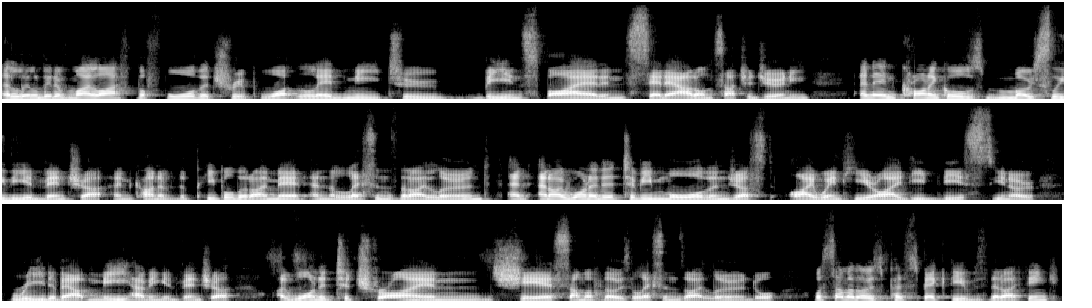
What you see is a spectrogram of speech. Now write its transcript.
a little bit of my life before the trip, what led me to be inspired and set out on such a journey. And then chronicles mostly the adventure and kind of the people that I met and the lessons that I learned. And and I wanted it to be more than just I went here, I did this, you know, read about me having adventure. I wanted to try and share some of those lessons I learned or or some of those perspectives that I think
